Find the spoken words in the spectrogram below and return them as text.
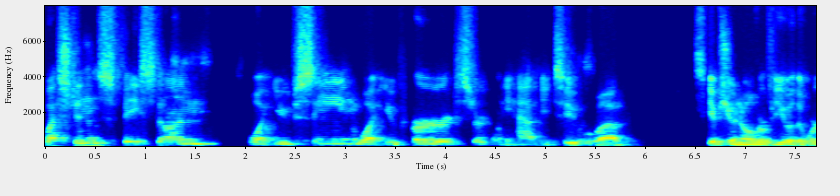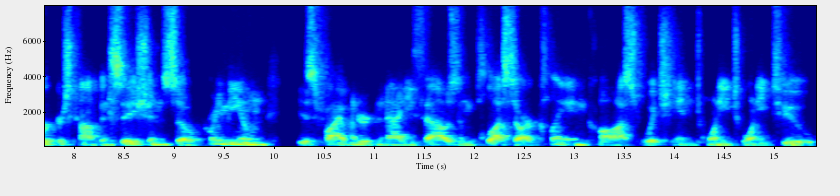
Questions based on what you've seen, what you've heard, certainly happy to, uh, this gives you an overview of the workers' compensation. So premium is five hundred and ninety thousand plus our claim cost, which in twenty twenty-two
